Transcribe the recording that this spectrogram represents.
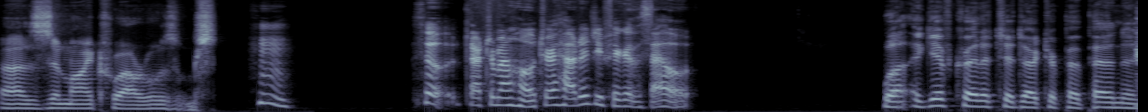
uh, the microarousals. Hmm. So, Dr. Malhotra, how did you figure this out? Well, I give credit to Dr. Pepin and,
